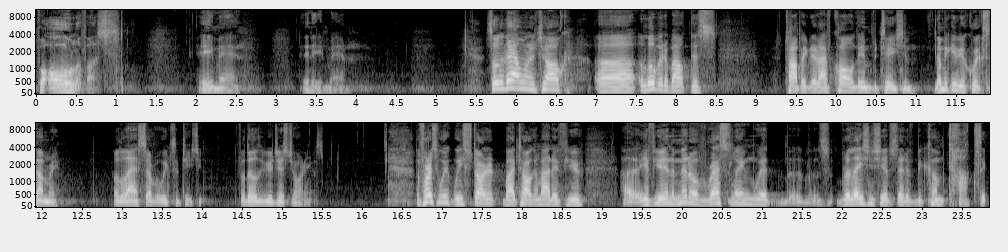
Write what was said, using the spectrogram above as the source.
For all of us. Amen and amen. So today I want to talk uh, a little bit about this topic that I've called the invitation. Let me give you a quick summary of the last several weeks of teaching for those of you just joining us. The first week we started by talking about if you uh, if you're in the middle of wrestling with uh, relationships that have become toxic,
